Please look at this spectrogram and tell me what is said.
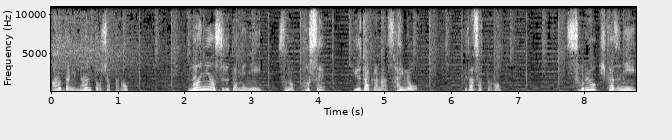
あなたに何とおっしゃったの？何をするために、その個性、豊かな才能、くださったの？それを聞かずに、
